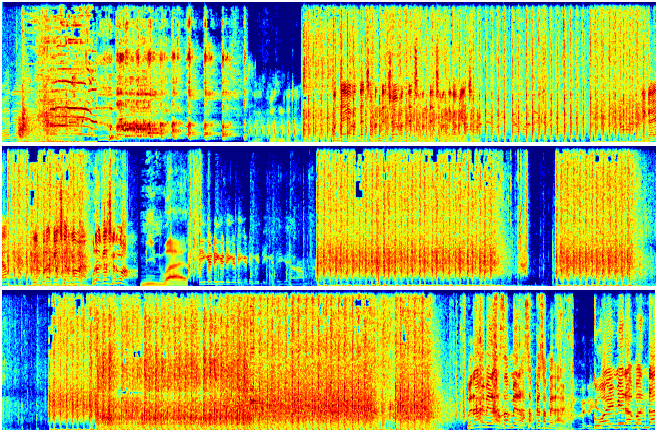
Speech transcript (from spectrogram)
यार क्लोजिंग कर रहा है। बंदा है बंदा अच्छा बंदा अच्छा है बंदा अच्छा बंदा अच्छा बंदा काफ़ी अच्छा एक गया ये पूरा क्लच करूँगा मैं पूरा क्लच करूँगा। Meanwhile. ठीक है ठीक है ठीक है ठीक है ठीक है ठीक है ठीक है आराम से। मेरा है मेरा सब मेरा सबका सब मेरा है। कोई मेरा बंदा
